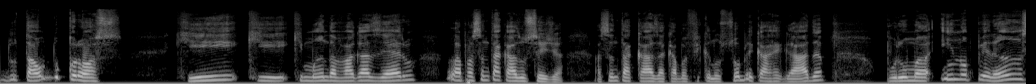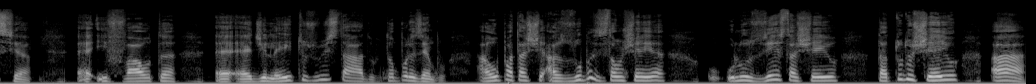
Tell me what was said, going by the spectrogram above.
do tal do cross. Que, que, que manda vaga zero lá para Santa Casa, ou seja, a Santa Casa acaba ficando sobrecarregada por uma inoperância é, e falta é, é, de leitos do Estado. Então, por exemplo, a UPA tá che... as UPAs estão cheias, o Luzia está cheio, tá tudo cheio. Ah,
